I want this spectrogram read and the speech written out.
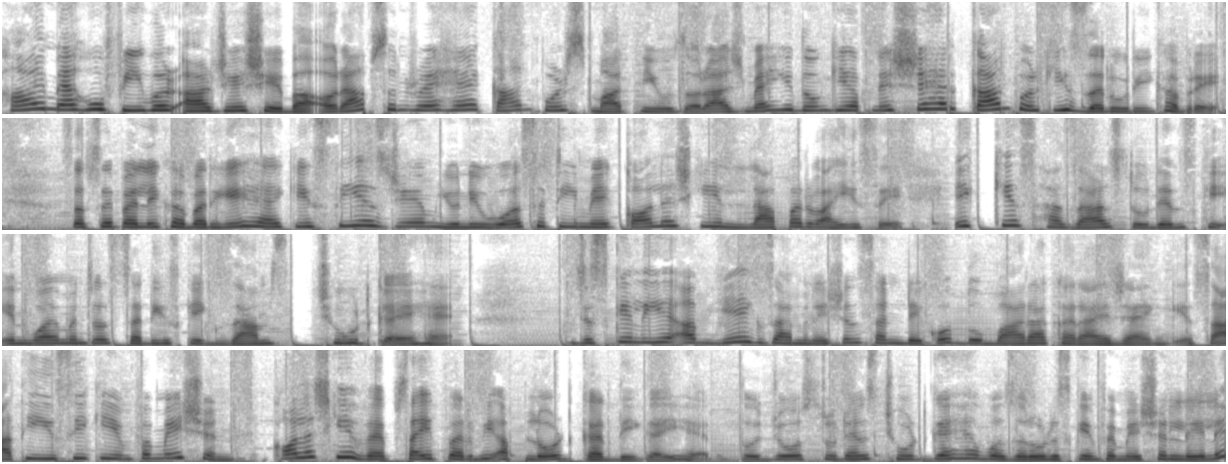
हाय मैं हूँ फीवर आरजे शेबा और आप सुन रहे हैं कानपुर स्मार्ट न्यूज़ और आज मैं ही दूँगी अपने शहर कानपुर की ज़रूरी खबरें। सबसे पहली खबर ये है कि सी यूनिवर्सिटी में कॉलेज की लापरवाही से इक्कीस हज़ार स्टूडेंट्स की इन्वायरमेंटल स्टडीज़ के एग्ज़ाम्स छूट गए हैं। जिसके लिए अब ये एग्जामिनेशन संडे को दोबारा कराए जाएँगे। साथ ही इसी की इन्फॉर्मेशन कॉलेज की वेबसाइट पर भी अपलोड कर दी गई है। तो जो स्टूडेंट्स छूट गए हैं, वो ज़रूर इसकी इन्फॉर्मेशन ले लें।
